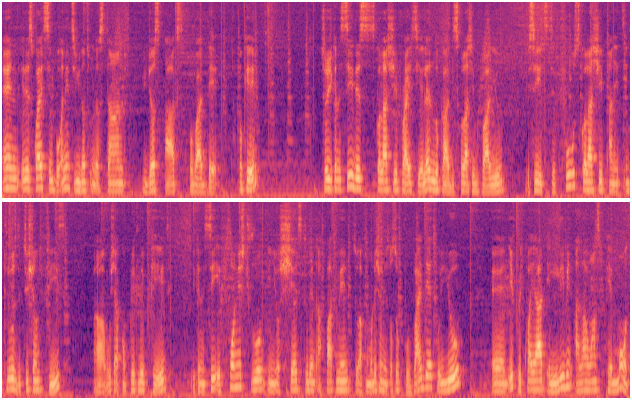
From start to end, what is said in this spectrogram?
And it is quite simple. Anything you don't understand you just ask over there. Okay? So you can see this scholarship right here. Let's look at the scholarship value. You see it's a full scholarship and it includes the tuition fees uh, which are completely paid. You can see a furnished room in your shared student apartment. So accommodation is also provided for you. And if required a living allowance per month.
